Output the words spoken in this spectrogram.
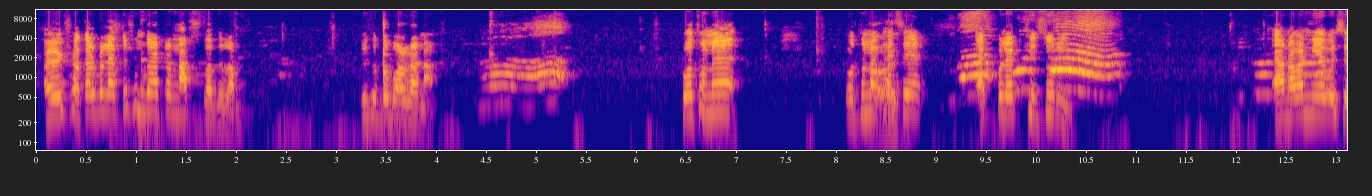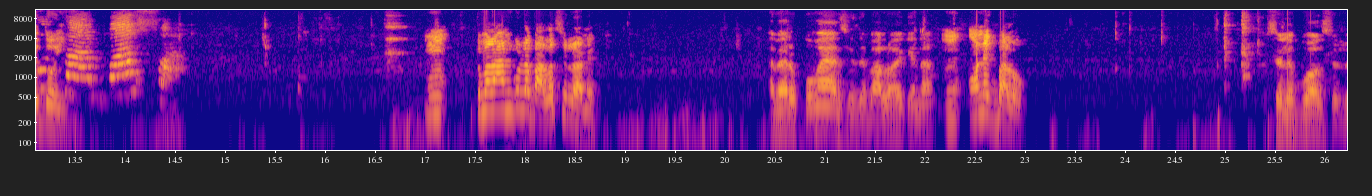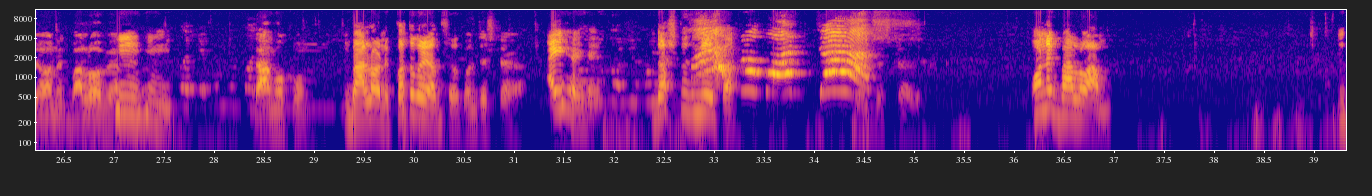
আর সকালবেলা এত সুন্দর একটা নাস্তা দিলাম। কিছু তো বললা না। প্রথমে প্রথমে খাইছে এক প্লেট খিচুড়ি। এখন আবার নিয়ে বসে দই। তোমার আমগুলো ভালো ছিল অনেক। আমি আরও কমায় আনছি যে ভালো হয় কিনা। অনেক ভালো। ছেলে বলছে যে অনেক ভালো হবে হুম হুম। দামও কম। ভালো অনেক। কত করে আনছো? পঞ্চাশ টাকা। এই হ্যাঁ হ্যাঁ। দশ কেজি নিয়ে পঞ্চাশ টাকা। অনেক ভালো আম।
